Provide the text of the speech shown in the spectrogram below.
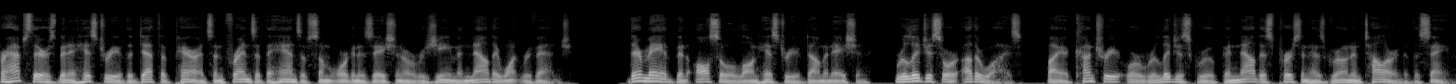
Perhaps there has been a history of the death of parents and friends at the hands of some organization or regime and now they want revenge. There may have been also a long history of domination, religious or otherwise, by a country or religious group and now this person has grown intolerant of the same.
